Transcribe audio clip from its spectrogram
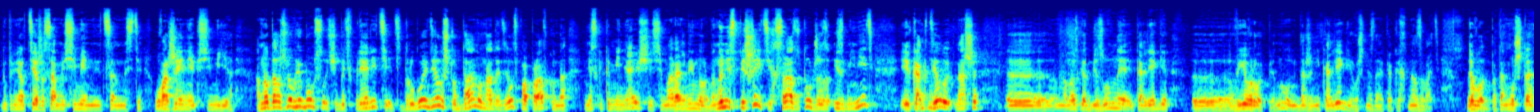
например, те же самые семейные ценности, уважение к семье, оно должно в любом случае быть в приоритете. Другое дело, что да, ну надо делать поправку на несколько меняющиеся моральные нормы. Но не спешить их сразу тут же изменить, и как делают наши Э, на мой взгляд, безумные коллеги э, в Европе. Ну, даже не коллеги, уж не знаю, как их назвать. Вот, потому что,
